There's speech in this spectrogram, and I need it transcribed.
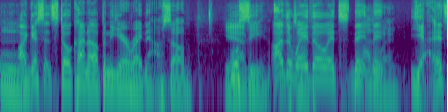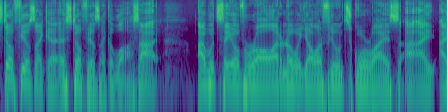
I guess it's still kind of up in the air right now. So Hmm. Yeah, we'll it'd be- see. it'd Either way, tough. though, it's they, Either they way. yeah, it still feels like a it still feels like a loss. I. I would say overall, I don't know what y'all are feeling score wise. I, I,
